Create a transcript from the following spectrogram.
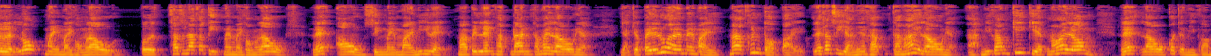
เปิดโลกใหม่ ๆของเรา เปิดทัศนคติใหม่ ๆของเรา และเอาสิ่งใหม่ ๆ นี่แหละ มาเป็นแรงผลักดันทำให้เราเนี่ยอยากจะไปเรียนรู้อะไรใหม่ ๆ มากขึ้นต่อไป และทั้งสี่อย่างนี้ครับทำให้เราเนี่ยมีความขี้เกียจน้อยลง และเราก็จะมีความ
